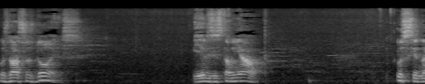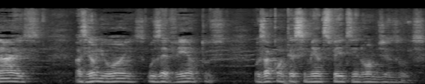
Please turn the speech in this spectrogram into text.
os nossos dons. E eles estão em alta. Os sinais, as reuniões, os eventos, os acontecimentos feitos em nome de Jesus.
